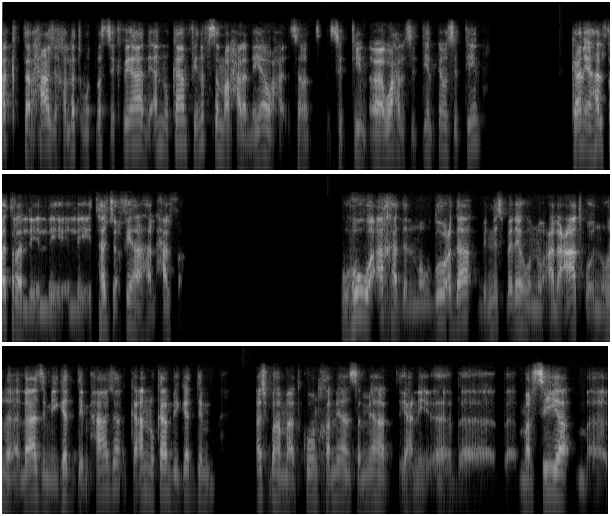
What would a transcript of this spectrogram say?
أكثر حاجة خلته متمسك فيها لأنه كان في نفس المرحلة اللي هي سنة 60 آه، 61 62 كان يا هالفترة اللي اللي اللي اتهجر فيها هالحلفة. وهو أخذ الموضوع ده بالنسبة له إنه على عاتقه إنه هنا لازم يقدم حاجة كأنه كان بيقدم أشبه ما تكون خلينا نسميها يعني آه، مرسية آه،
